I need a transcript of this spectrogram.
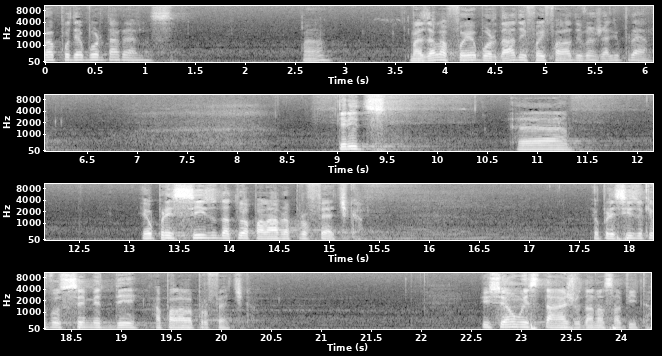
para poder abordar elas. Ah, mas ela foi abordada e foi falado o evangelho para ela. Queridos, é, eu preciso da tua palavra profética. Eu preciso que você me dê a palavra profética. Isso é um estágio da nossa vida,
